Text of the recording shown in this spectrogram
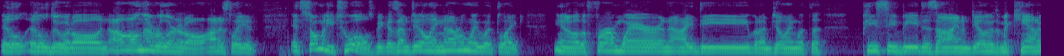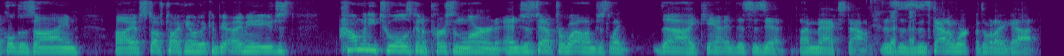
it'll it'll do it all. And I'll, I'll never learn it all. Honestly, it, it's so many tools because I'm dealing not only with like you know the firmware and ID, but I'm dealing with the PCB design. I'm dealing with the mechanical design. Uh, I have stuff talking over the computer. I mean, you just how many tools can a person learn? And just after a while, I'm just like, nah, I can't. This is it. I'm maxed out. This is it's got to work with what I got.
